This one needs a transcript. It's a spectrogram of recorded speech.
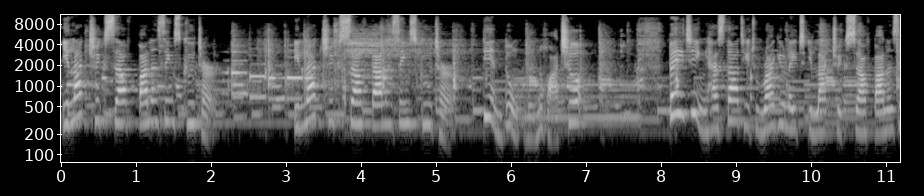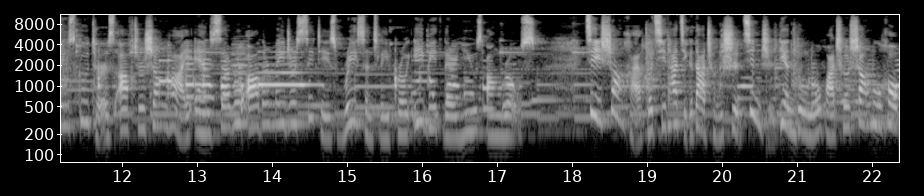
，Electric Self-Balancing Scooter，Electric Self-Balancing Scooter 电动轮滑车。Beijing has started to regulate electric self-balancing scooters after Shanghai and several other major cities recently prohibit their use on roads. 继上海和其他几个大城市禁止电动轮滑车上路后，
